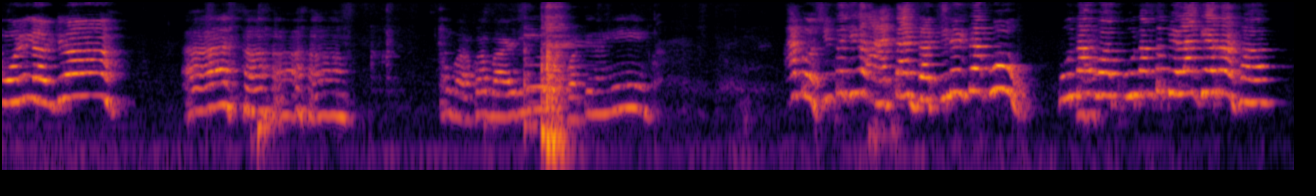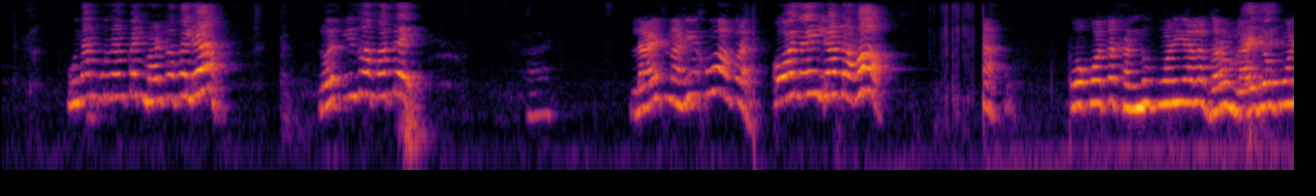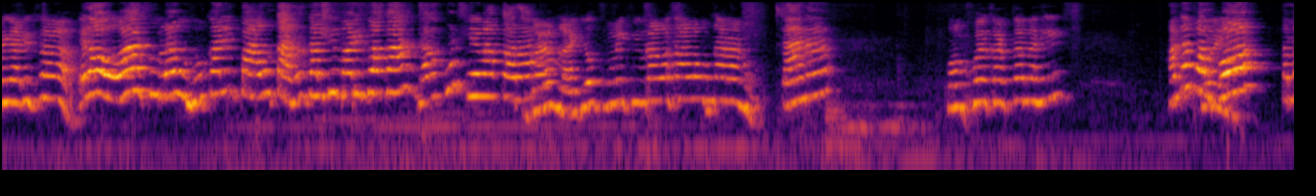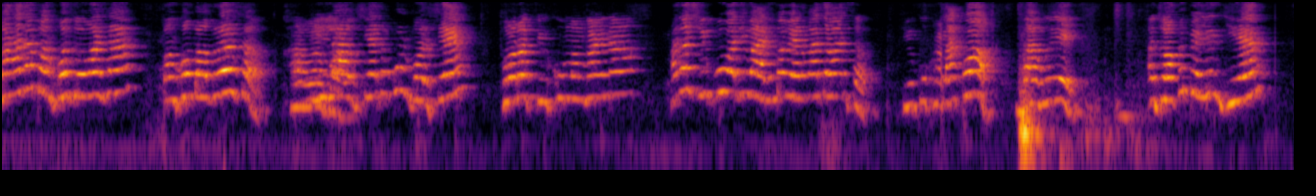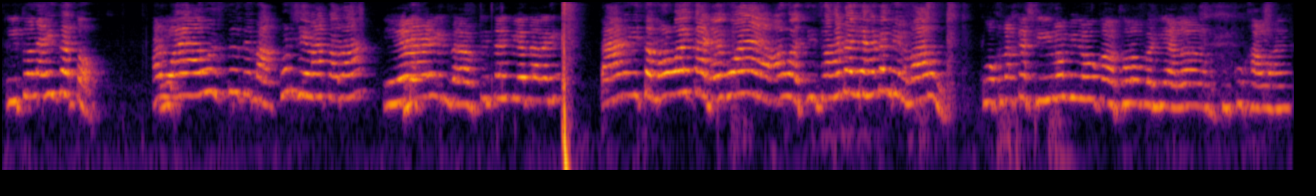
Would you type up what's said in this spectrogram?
પોણી લાવજો. હું બાપા બાયડી પડતી નહીં. આ ડોશી તો શીખર આતા જતી નહીં શકું પૂનમ પૂનમ તો પેલા ઘેર રહે પૂનમ પૂનમ કઈ મળતો તો લ્યો લોહી પીધો ફતે લાઈટ નહીં ખો આપણે ઓ નહીં લ્યો ડહો કોક તો ઠંડુ પાણી આલે ગરમ લાઈ જેવું પાણી આલી છે. એલા ઓવા સુલા ઊંધું કરી પાઉ તાને જલ્દી મરી જો કા? ના કોણ સેવા કરે? ગરમ લાઈ જેવું પાણી પીવડાવો છે આવા ઉનાળાનું? તાને? પંખો કરતા નહીં. અને પંખો? તમારા પંખો જોવા છે? પંખો બગડે છે? ખાવા બિલ તો કોણ ભરશે? થોડા ચીકુ મંગાઈ ના અને શીખું હજી વાડીમાં વેરવા જવાનું છે ચીકુ ખા રાખો બાબુએ આ જો કે પેલી ઘેર ઈ તો નહીં થતો અને ઓય આવું છું તે માખુણ સેવા કરો એ દાવતી તઈ બેતા રહી તારે ઈ તમારો ઓય કાઢે ઓય આ વચ્ચે જો હેડા લે હેડા મેલવા આવું કોક ના કે શીરો બીરો કા થોડો બની આલે ચીકુ ખાવા હે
